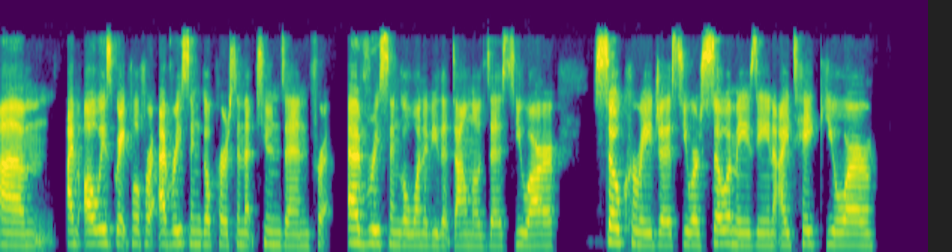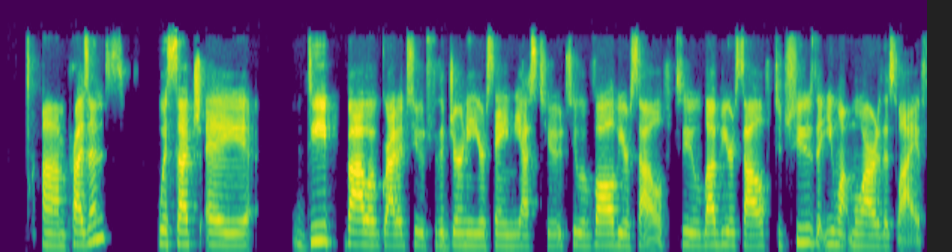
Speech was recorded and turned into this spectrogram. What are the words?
Um, I'm always grateful for every single person that tunes in, for every single one of you that downloads this. You are so courageous. You are so amazing. I take your um, presence with such a deep bow of gratitude for the journey you're saying yes to, to evolve yourself, to love yourself, to choose that you want more out of this life.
